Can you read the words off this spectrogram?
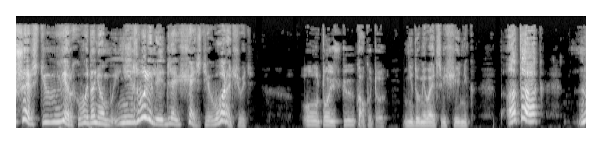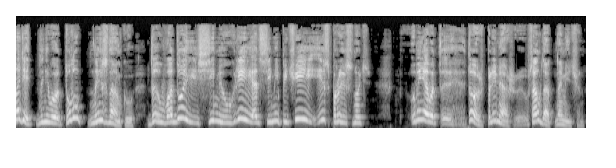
шерстью вверх вы на нем не изволили для счастья выворачивать? — То есть как это? — недоумевает священник. — А так, надеть на него тулуп наизнанку, да водой с семи углей от семи печей и спрыснуть. У меня вот э, тоже племяш в солдат намечен,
